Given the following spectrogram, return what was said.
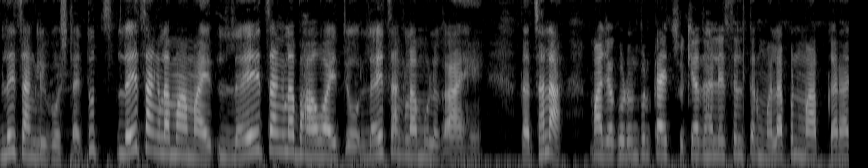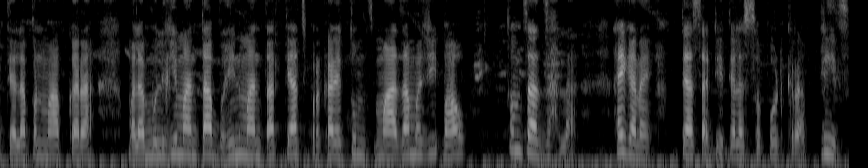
लय चांगली गोष्ट आहे. तो लय चांगला मामा आहे लय चांगला भाव आहे तो लय चांगला मुलगा आहे. तर चला माझ्याकडून पण काही चुक्या झाल्या असेल तर मला पण माफ करा त्याला पण माफ करा. मला मुलगी मानता बहीण मानता त्याच प्रकारे तुम माझा माझी भाव तुमचाच झाला. आहे का नाही? त्यासाठी त्याला सपोर्ट करा प्लीज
